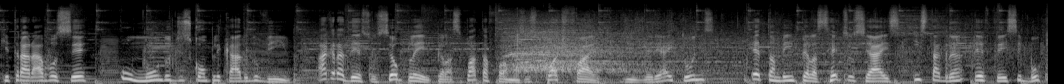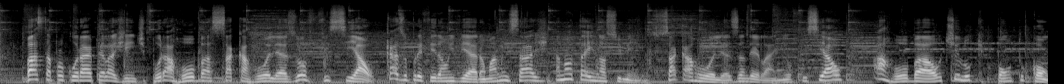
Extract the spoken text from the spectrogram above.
que trará a você o mundo descomplicado do vinho. Agradeço o seu play pelas plataformas Spotify, Deezer e iTunes e também pelas redes sociais Instagram e Facebook. Basta procurar pela gente por arroba sacarolhasoficial. Caso prefiram enviar uma mensagem, anota aí nosso e-mail sacarolhas oficial arroba outlook.com.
